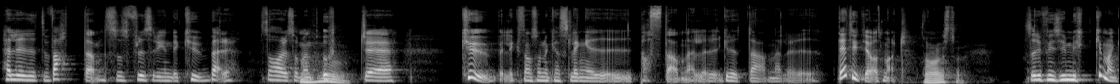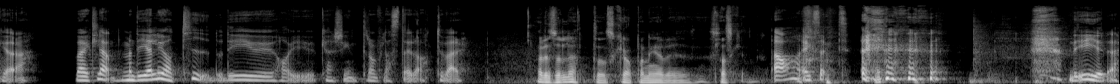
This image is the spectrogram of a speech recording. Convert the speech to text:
häller i lite vatten, så fryser du in det i kuber. Så har du som en mm. ört kub liksom, som du kan slänga i, i pastan eller i grytan. Eller i... Det tyckte jag var smart. Ja, just det. Så det finns ju mycket man kan göra. Verkligen. Men det gäller ju att ha tid och det ju, har ju kanske inte de flesta idag, tyvärr. Ja, det är så lätt att skrapa ner det i slasken. Ja, exakt. det är ju det.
